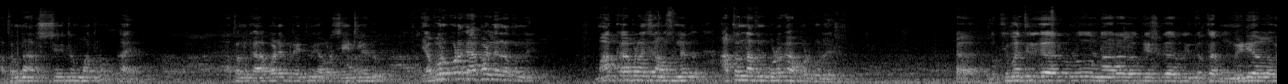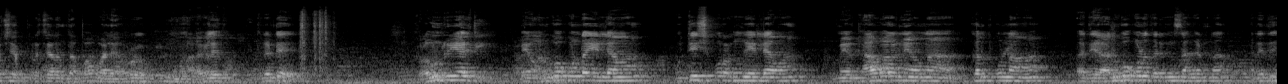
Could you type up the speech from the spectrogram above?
అతన్ని అరెస్ట్ చేయడం మాత్రం ఖాయం. అతన్ని కాపాడే ప్రయత్నం ఎవరు చేయట్లేదు. ఎవరు కూడా కాపాడలేరు అతన్ని. మాకు కాపాడాల్సిన అవసరం లేదు. అతన్ని అతను కూడా కాపాడుకోలేదు. ముఖ్యమంత్రి గారు నారా లోకేష్ గారు ఇదంతా మీడియాలో వచ్చే ప్రచారం తప్ప వాళ్ళు ఎవరు మమ్మల్ని అడగలేదు. ఎందుకంటే గ్రౌండ్ రియాలిటీ మేము అనుకోకుండా వెళ్ళామా? ఉద్దేశపూర్వకంగా వెళ్ళామా? మేము కావాలని ఏమన్నా కలుపుకున్నామా? అది అనుకోకుండా జరిగిన సంఘటన అనేది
